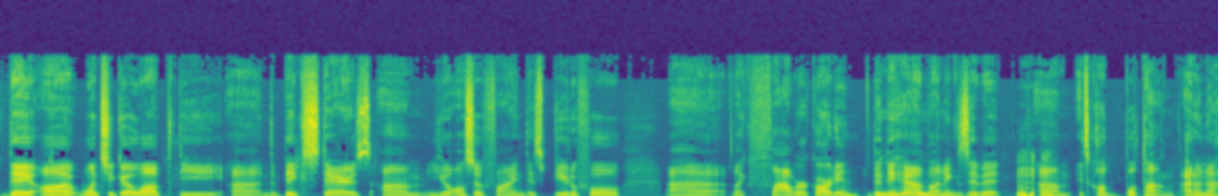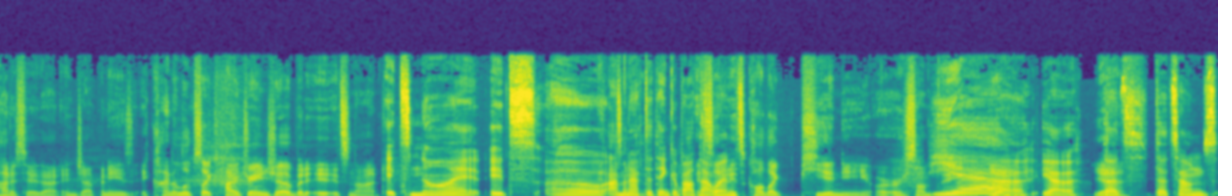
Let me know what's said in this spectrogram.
they are. Once you go up the uh, the big stairs, um, you'll also find this beautiful. Uh, like flower garden that they have on exhibit. Mm-hmm. Um, it's called botang. I don't know how to say that in Japanese. It kind of looks like hydrangea, but it, it's not. It's not. It's oh, I'm gonna have to think about It's, that like- one. it's called like peony or, or something. yeah, yeah, Yeah. That's that sounds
